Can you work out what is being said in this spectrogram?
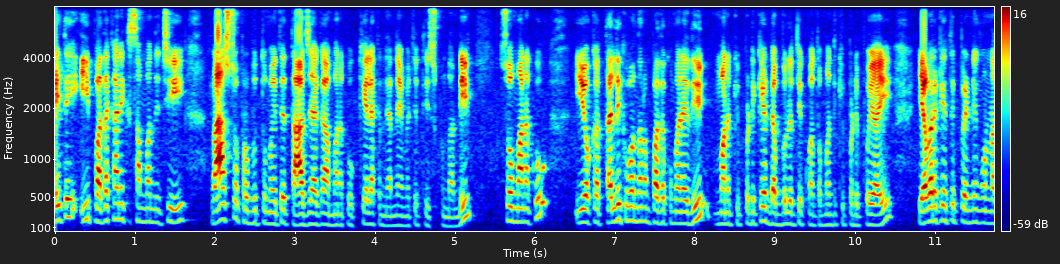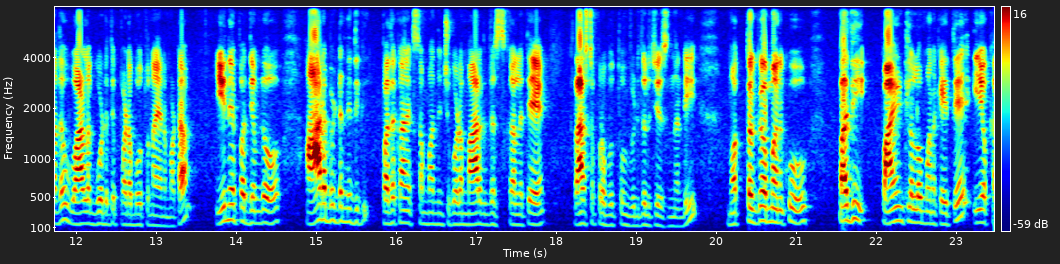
అయితే ఈ పథకానికి సంబంధించి రాష్ట్ర ప్రభుత్వం అయితే తాజాగా మనకు కీలక నిర్ణయం అయితే తీసుకుందండి. సో మనకు ఈ యొక్క తల్లికి వందనం పథకం అనేది మనకి ఇప్పటికే డబ్బులు అయితే కొంతమందికి పడిపోయాయి. ఎవరికైతే పెండింగ్ ఉన్నదో వాళ్ళకు కూడా అయితే పడబోతున్నాయి అనమాట ఈ నేపథ్యంలో ఆడబిడ్డ నిధి పథకానికి సంబంధించి కూడా మార్గదర్శకాలను అయితే రాష్ట్ర ప్రభుత్వం విడుదల చేసిందండి. మొత్తంగా మనకు పది పాయింట్లలో మనకైతే ఈ యొక్క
